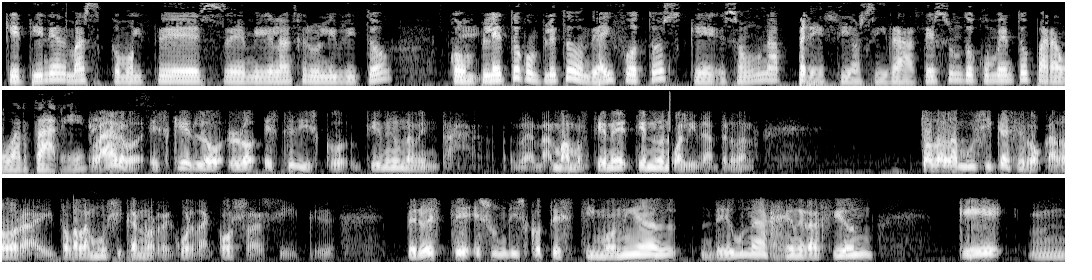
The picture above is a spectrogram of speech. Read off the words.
Que tiene además, como dices, Miguel Ángel, un librito completo, completo, donde hay fotos que son una preciosidad. Es un documento para guardar, ¿eh? Claro, es que lo, este disco tiene una ventaja. Vamos, tiene, tiene una cualidad, perdón. Toda la música es evocadora y toda la música nos recuerda cosas. Y pero este es un disco testimonial de una generación que mm,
